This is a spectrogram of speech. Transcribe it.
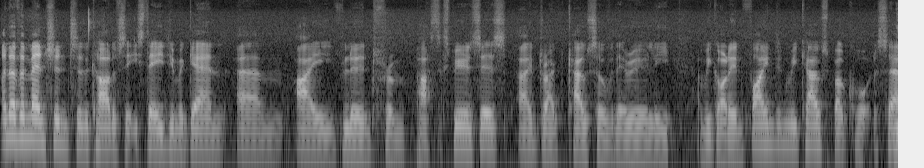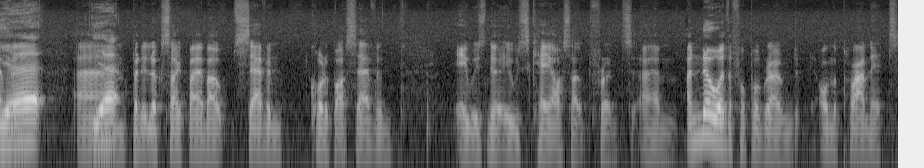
another mention to the Cardiff City Stadium again. Um, I've learned from past experiences. I dragged Couse over there early, and we got in fine, didn't we, Couse? About quarter to seven. Yeah, Um, yeah. But it looks like by about seven, quarter past seven, it was no, it was chaos out front. Um, and no other football ground on the planet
